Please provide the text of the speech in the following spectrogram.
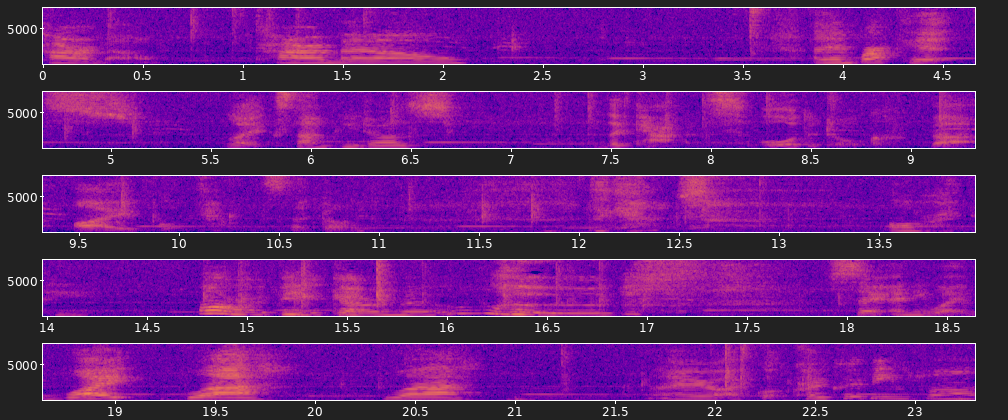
caramel. Caramel. And in brackets, like Stampy does, the cat or the dog. But I've got cats that died. The cat. R.I.P. R.I.P. Caramel. so anyway, white, blah, blah, no, I've got Cocoa Bean Farm.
